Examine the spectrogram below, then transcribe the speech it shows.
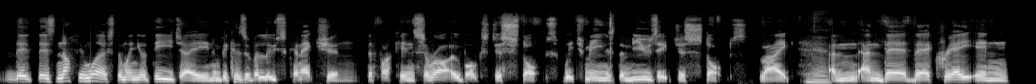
there, there's nothing worse than when you're DJing and because of a loose connection, the fucking Serato box just stops, which means the music just stops. Like Yeah. and and they're they're creating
